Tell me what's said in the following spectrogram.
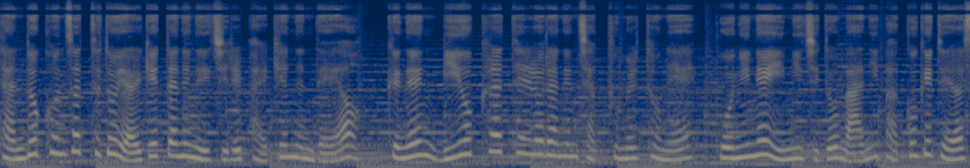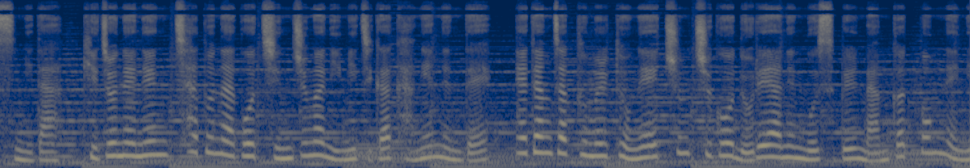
단독 콘서트도 열겠다는 의지를 밝혔는데요. 그는 미오 프라텔로라는 작품을 통해 본인의 이미지도 많이 바꾸게 되었습니다. 기존에는 차분하고 진중한 이미지가 강했는데 해당 작품을 통해 춤추고 노래하는 모습을 맘껏 뽐내며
